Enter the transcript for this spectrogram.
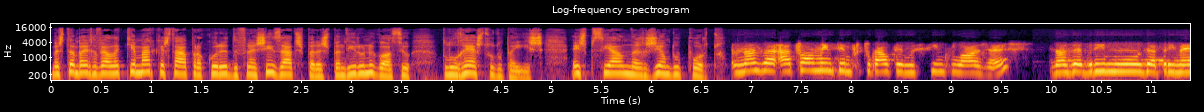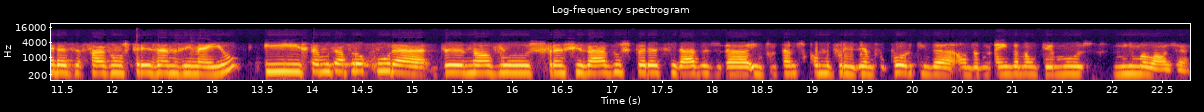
mas também revela que a marca está à procura de franchisados para expandir o negócio pelo resto do país, em especial na região do Porto. Nós atualmente em Portugal temos cinco lojas. Nós abrimos a primeira faz uns três anos e meio e estamos à procura de novos franchisados para cidades uh, importantes como, por exemplo, Porto, ainda, onde ainda não temos nenhuma loja.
